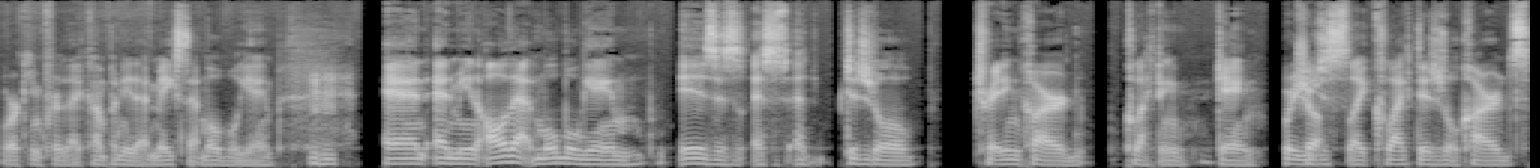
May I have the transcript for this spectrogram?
working for that company that makes that mobile game, Mhm. and and I mean all that mobile game is is, is a digital trading card collecting game where you just like collect digital cards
